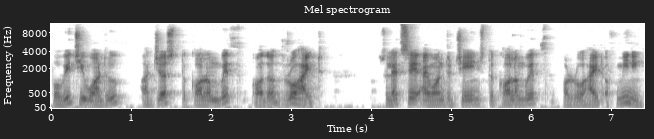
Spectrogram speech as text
for which you want to adjust the column width or the row height. So let's say I want to change the column width or row height of meaning.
